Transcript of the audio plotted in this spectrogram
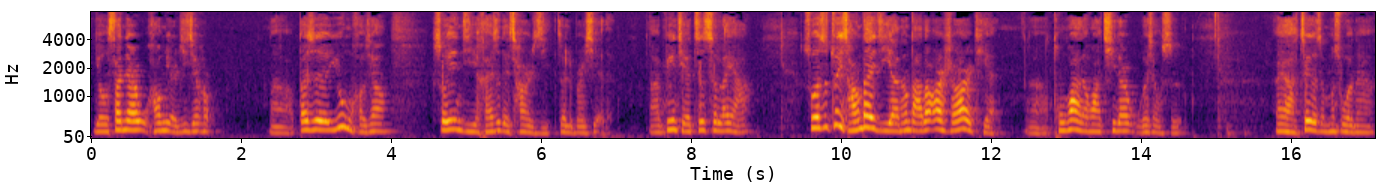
有三点五毫米耳机接口，啊，但是用好像收音机还是得插耳机，这里边写的，啊，并且支持蓝牙，说是最长待机啊，能达到二十二天，啊，通话的话七点五个小时。哎呀，这个怎么说呢？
